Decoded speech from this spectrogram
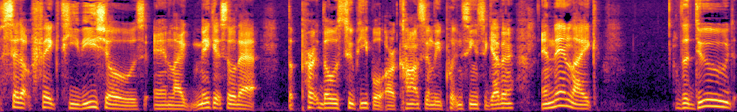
set up fake TV shows and like make it so that the per- those two people are constantly putting scenes together, and then like the dude,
